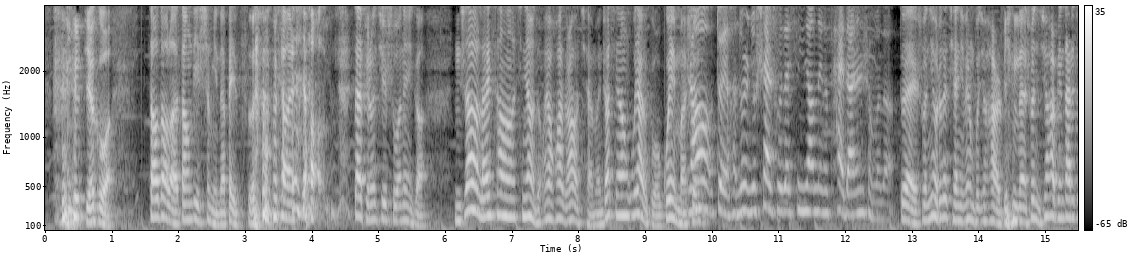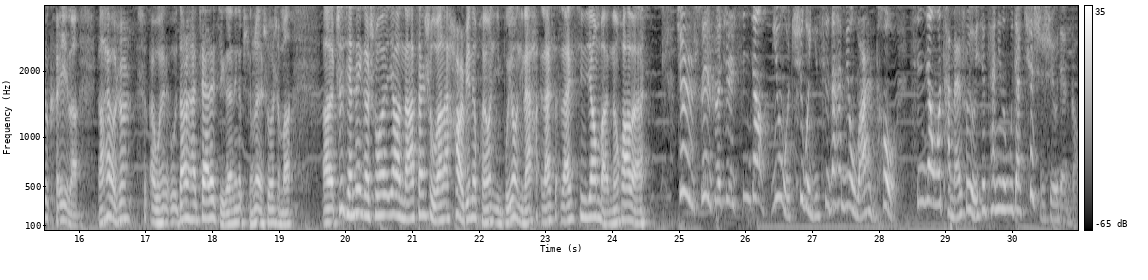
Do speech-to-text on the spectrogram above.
结果遭到了当地市民的背刺，开玩笑，在评论区说那个，你知道来一趟新疆有要花多少钱吗？你知道新疆物价有多贵吗？然后对很多人就晒出在新疆那个菜单什么的，对，说你有这个钱，你为什么不去哈尔滨呢？说你去哈尔滨待着就可以了。然后还有说，说哎，我我当时还摘了几个那个评论，说什么，呃，之前那个说要拿三十五万来哈尔滨的朋友，你不用，你来来来新疆吧，能花完。就是所以说，其实新疆，因为我去过一次，但还没有玩很透。新疆，我坦白说，有一些餐厅的物价确实是有点高，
